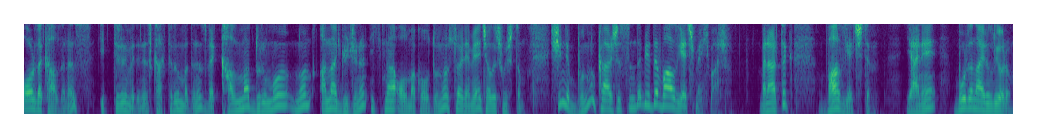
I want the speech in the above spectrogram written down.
orada kaldınız, ittirilmediniz, kaktırılmadınız ve kalma durumunun ana gücünün ikna olmak olduğunu söylemeye çalışmıştım. Şimdi bunun karşısında bir de vazgeçmek var. Ben artık vazgeçtim. Yani buradan ayrılıyorum.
